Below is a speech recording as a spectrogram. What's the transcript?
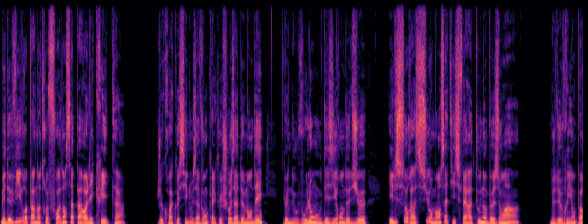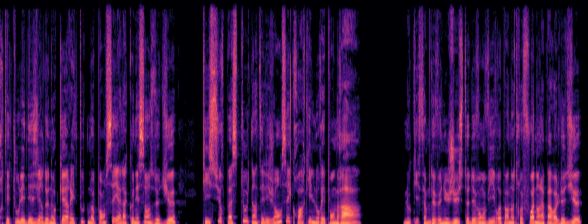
mais de vivre par notre foi dans sa parole écrite. Je crois que si nous avons quelque chose à demander, que nous voulons ou désirons de Dieu, il saura sûrement satisfaire à tous nos besoins. Nous devrions porter tous les désirs de nos cœurs et toutes nos pensées à la connaissance de Dieu, qui surpasse toute intelligence, et croire qu'il nous répondra. Nous qui sommes devenus justes devons vivre par notre foi dans la parole de Dieu.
